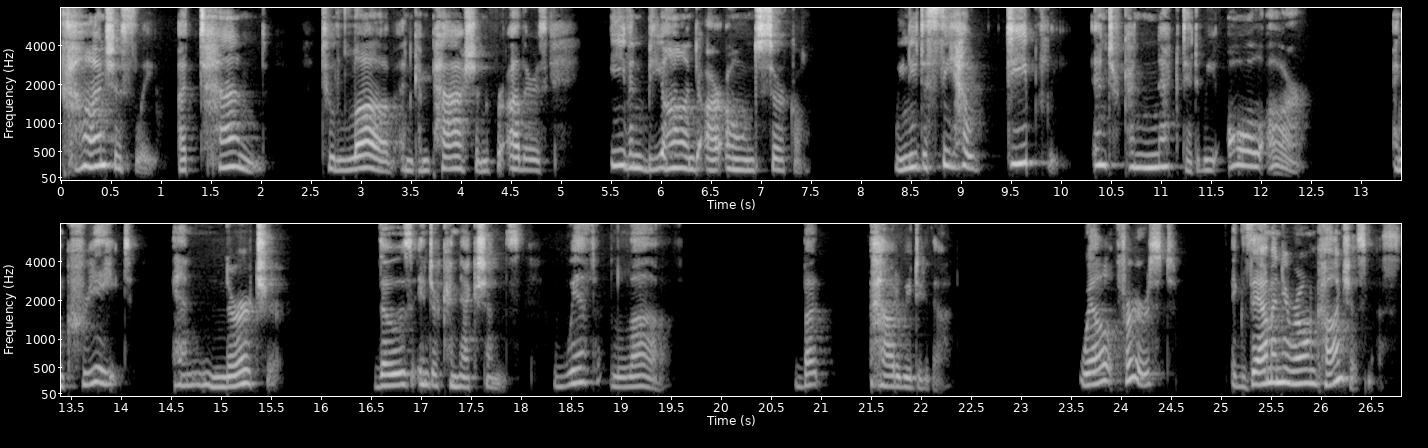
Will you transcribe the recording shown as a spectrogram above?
consciously attend to love and compassion for others, even beyond our own circle. We need to see how deeply interconnected we all are and create and nurture those interconnections with love. But how do we do that? Well, first, examine your own consciousness.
